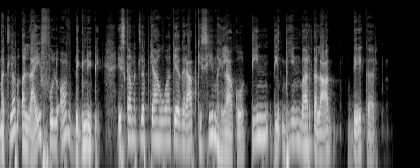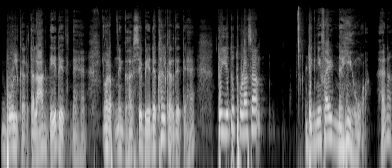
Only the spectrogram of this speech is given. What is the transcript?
मतलब a life full of dignity इसका मतलब क्या हुआ कि अगर आप किसी महिला को तीन तीन बार तलाक देकर, बोलकर, तलाक दे देते हैं और अपने घर से बेदखल कर देते हैं तो ये तो थोड़ा सा डिग्निफाइड नहीं हुआ, है ना?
